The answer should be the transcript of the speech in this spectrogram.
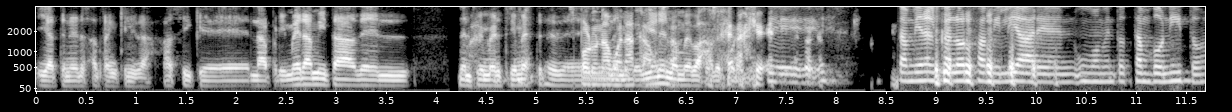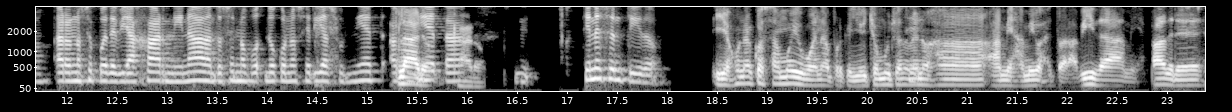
y a tener esa tranquilidad. Así que la primera mitad del, del primer trimestre de, por una buena que viene no me vas a ver también el calor familiar en un momento tan bonito. Ahora no se puede viajar ni nada, entonces no, no conocería a sus nietas. Claro, Claro. Tiene sentido. Y es una cosa muy buena porque yo he hecho mucho de menos a, mis amigos de toda la vida, a mis padres,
